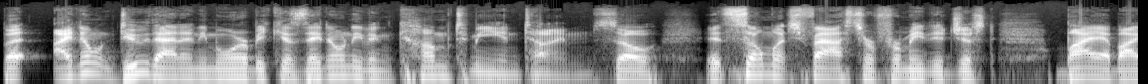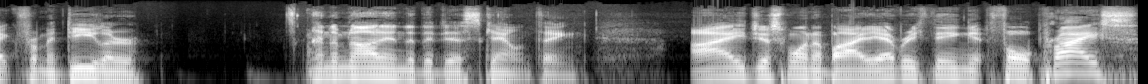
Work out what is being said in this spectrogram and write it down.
but I don't do that anymore because they don't even come to me in time. So it's so much faster for me to just buy a bike from a dealer, and I'm not into the discount thing. I just want to buy everything at full price.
